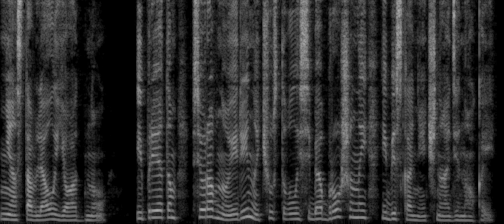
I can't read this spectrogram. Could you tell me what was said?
не оставлял ее одну – и при этом все равно Ирина чувствовала себя брошенной и бесконечно одинокой,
